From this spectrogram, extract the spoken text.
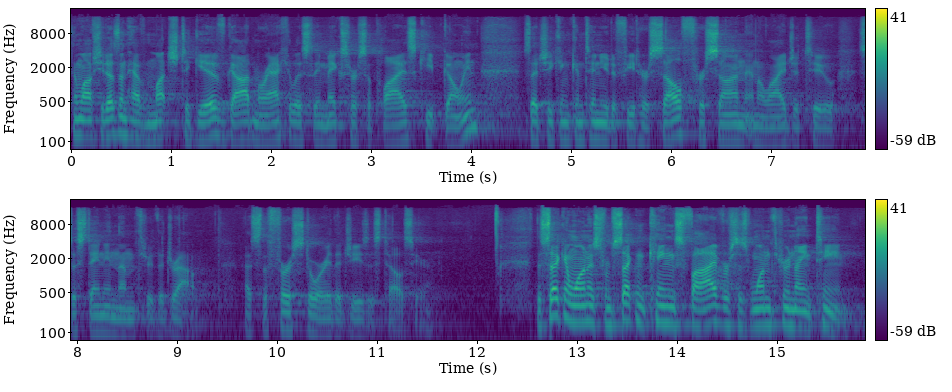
and while she doesn't have much to give, God miraculously makes her supplies keep going so that she can continue to feed herself, her son, and Elijah too, sustaining them through the drought. That's the first story that Jesus tells here. The second one is from 2 Kings 5, verses 1 through 19.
